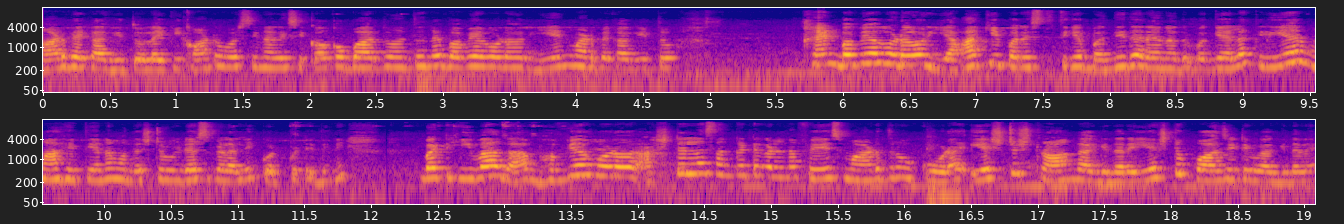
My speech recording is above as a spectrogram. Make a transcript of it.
ಮಾಡ್ಬೇಕಾಗಿತ್ತು? ಲೈಕ್ ಈ ಕಾಂಟ್ರವರ್ಸಿನಲ್ಲಿ ಸಿಕ್ಕಾಕೋಬಾರ್ದು ಅಂತಂದ್ರೆ ಭವ್ಯ ಗೌಡ ಅವ್ರು ಏನ್ ಮಾಡ್ಬೇಕಾಗಿತ್ತು? ಅಂಡ್ ಭವ್ಯ ಗೌಡ ಅವ್ರು ಯಾಕೆ ಈ ಪರಿಸ್ಥಿತಿಗೆ ಬಂದಿದ್ದಾರೆ ಅನ್ನೋದ್ರ ಬಗ್ಗೆ ಎಲ್ಲ ಕ್ಲಿಯರ್ ಮಾಹಿತಿಯನ್ನ ಒಂದಷ್ಟು ವಿಡಿಯೋಸ್ಗಳಲ್ಲಿ ಕೊಟ್ಬಿಟ್ಟಿದ್ದೀನಿ. ಬಟ್ ಇವಾಗ ಭವ್ಯ ಅವ್ರು ಅಷ್ಟೆಲ್ಲ ಸಂಕಟಗಳನ್ನ ಫೇಸ್ ಮಾಡಿದ್ರು ಕೂಡ ಎಷ್ಟು ಸ್ಟ್ರಾಂಗ್ ಆಗಿದ್ದಾರೆ, ಎಷ್ಟು ಪಾಸಿಟಿವ್ ಆಗಿದ್ದಾರೆ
